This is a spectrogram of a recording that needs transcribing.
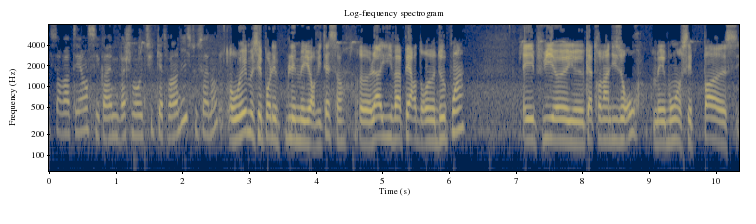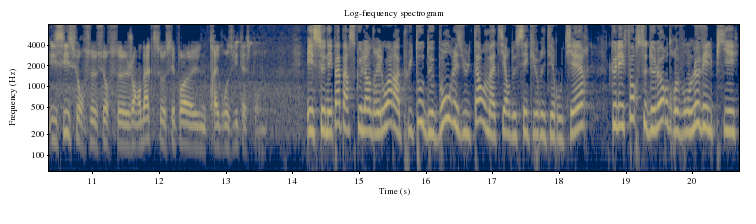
121, c'est quand même vachement au-dessus de 90, tout ça, non? Oui, mais c'est pour les, meilleures vitesses. Hein. Euh, là, il va perdre deux points et puis 90 euh, euros. Mais bon, c'est pas ici sur ce, genre d'axe, c'est pas une très grosse vitesse pour nous. Et ce n'est pas parce que l'Indre-et-Loire a plutôt de bons résultats en matière de sécurité routière que les forces de l'ordre vont lever le pied.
